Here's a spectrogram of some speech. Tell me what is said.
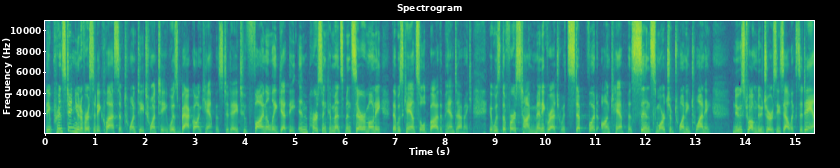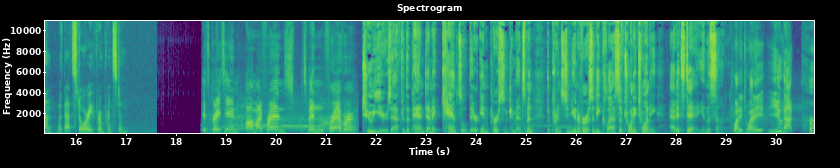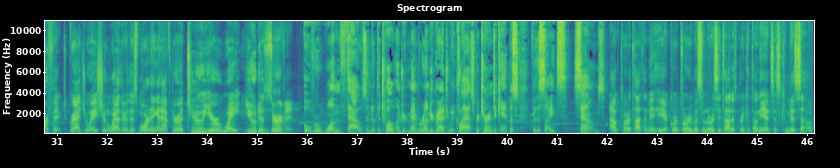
The Princeton University class of 2020 was back on campus today to finally get the in-person commencement ceremony that was canceled by the pandemic. It was the first time many graduates stepped foot on campus since March of 2020. News 12 New Jersey's Alex Sedan with that story from Princeton. It's great seeing all my friends. It's been forever. Two years after the pandemic canceled their in person commencement, the Princeton University class of 2020 had its day in the sun. 2020, you got perfect graduation weather this morning, and after a two year wait, you deserve it. Over 1,000 of the 1,200 member undergraduate class returned to campus for the sights, sounds,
